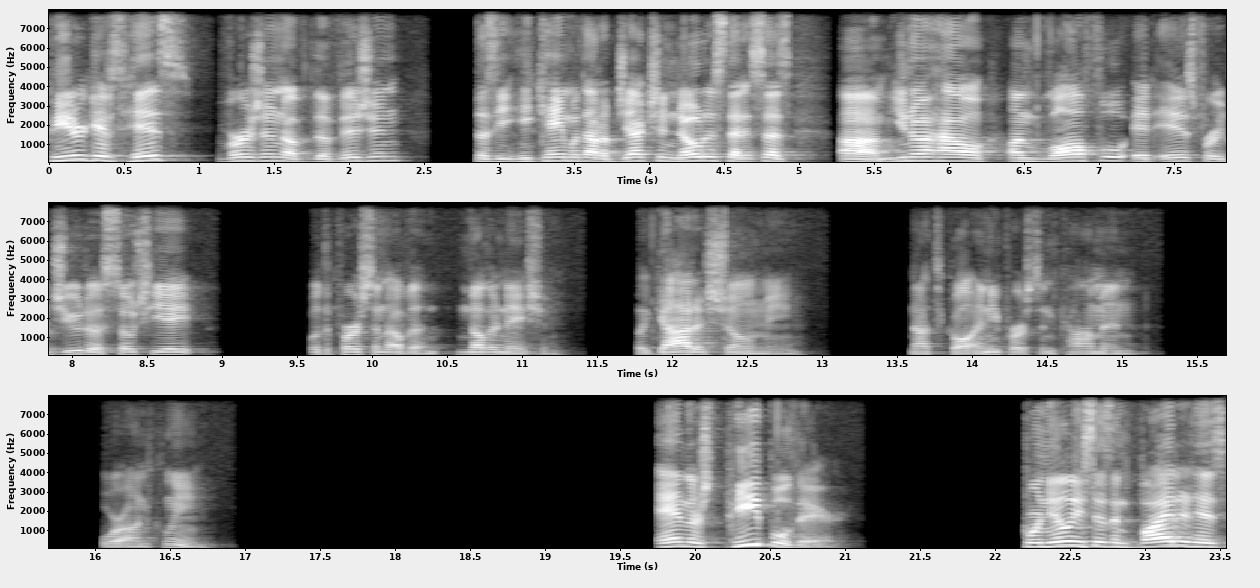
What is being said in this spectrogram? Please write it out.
Peter gives his version of the vision says he, he came without objection. Notice that it says, um, you know how unlawful it is for a Jew to associate with a person of another nation. But God has shown me not to call any person common or unclean. And there's people there. Cornelius has invited his,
